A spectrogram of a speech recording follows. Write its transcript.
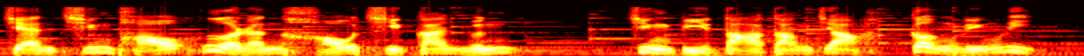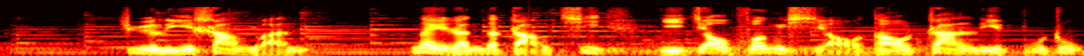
见青袍恶人豪气干云，竟比大当家更凌厉。距离尚远，那人的掌气已叫风小刀站立不住，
